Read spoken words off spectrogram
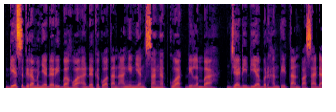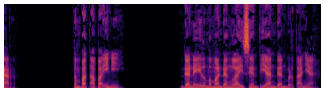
Dia segera menyadari bahwa ada kekuatan angin yang sangat kuat di lembah, jadi dia berhenti tanpa sadar. Tempat apa ini? Daniel memandang Lai Sentian dan bertanya.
